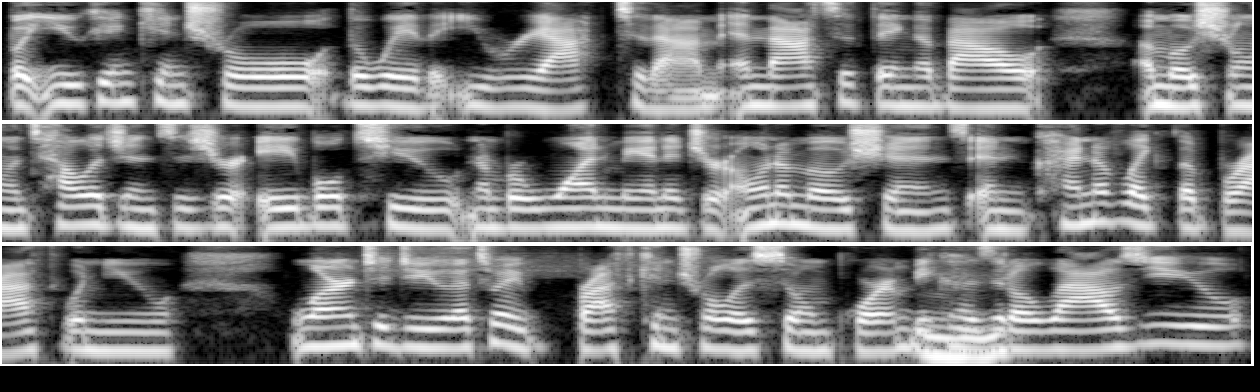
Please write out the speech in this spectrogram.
but you can control the way that you react to them. And that's the thing about emotional intelligence is you're able to, number one, manage your own emotions and kind of like the breath when you learn to do, that's why breath control is so important because Mhm. it allows you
